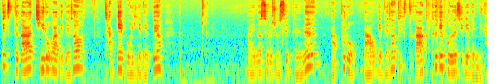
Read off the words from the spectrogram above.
텍스트가 뒤로 가게 돼서 작게 보이게 되고요. 마이너스로 줬을 때는 앞으로 나오게 돼서 텍스트가 크게 보여지게 됩니다.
